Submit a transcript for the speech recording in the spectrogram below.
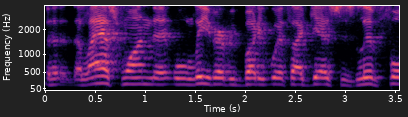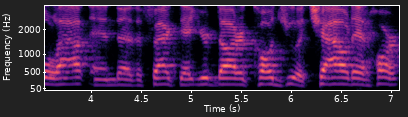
the, the last one that we'll leave everybody with, I guess, is live full out. And uh, the fact that your daughter called you a child at heart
